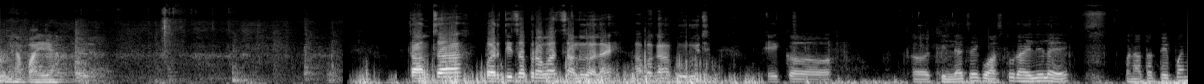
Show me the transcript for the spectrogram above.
ह्या पायऱ्या. तर आमचा परतीचा प्रवास चालू झालाय. हा बघा बुरुज. एक किल्ल्याचं एक वास्तू राहिलेलं आहे. पण आता ते पण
